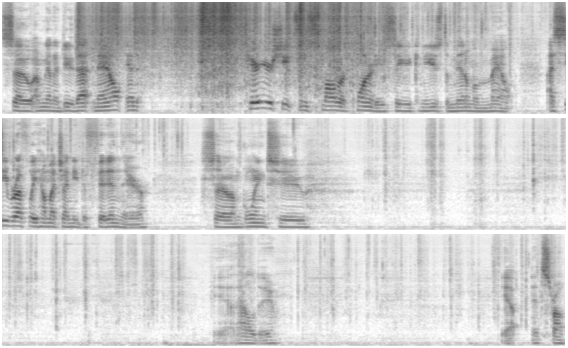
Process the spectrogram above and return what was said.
So I'm going to do that now. And tear your sheets in smaller quantities so you can use the minimum amount. I see roughly how much I need to fit in there. So I'm going to Yeah, that'll do. Yeah, it's strong.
